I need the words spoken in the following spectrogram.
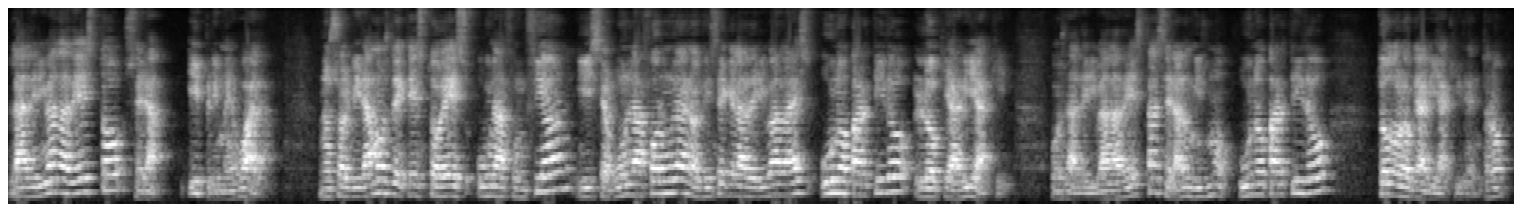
La derivada de esto será y' igual a. Nos olvidamos de que esto es una función y según la fórmula nos dice que la derivada es 1 partido lo que había aquí. Pues la derivada de esta será lo mismo 1 partido todo lo que había aquí dentro.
